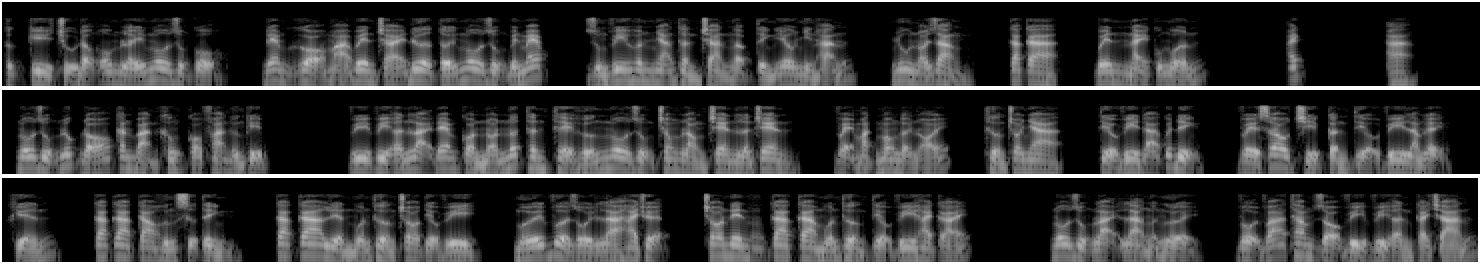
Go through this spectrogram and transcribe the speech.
cực kỳ chủ động ôm lấy ngô dụng cổ, đem gõ má bên trái đưa tới ngô dụng bên mép, dùng vi huân nhãn thần tràn ngập tình yêu nhìn hắn, nhu nói rằng, ca ca, bên này cũng muốn. Ách, a. Ngô dụng lúc đó căn bản không có phản ứng kịp. Vì vị ẩn lại đem còn non nớt thân thể hướng ngô dụng trong lòng chen lấn chen, vẻ mặt mong đợi nói, thưởng cho nhà tiểu vi đã quyết định, về sau chỉ cần tiểu vi làm lệnh, khiến ca ca cao hứng sự tình, ca ca liền muốn thưởng cho tiểu vi, mới vừa rồi là hai chuyện, cho nên ca ca muốn thưởng tiểu vi hai cái. Ngô dụng lại là ngần người vội vã thăm dò vị vị ẩn cái chán,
